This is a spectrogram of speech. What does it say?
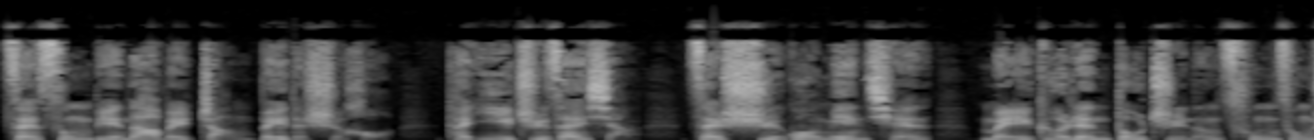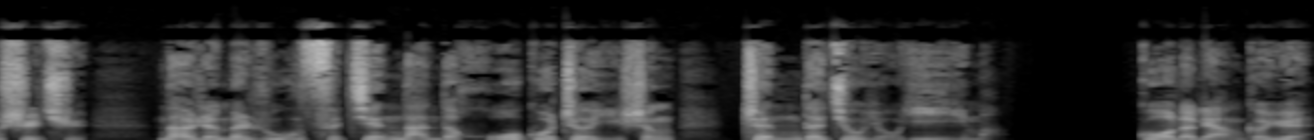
在送别那位长辈的时候。他一直在想，在时光面前，每个人都只能匆匆逝去。那人们如此艰难的活过这一生，真的就有意义吗？过了两个月，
